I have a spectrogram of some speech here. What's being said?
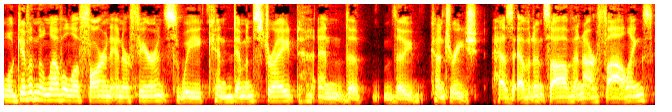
Well, given the level of foreign interference we can demonstrate and the, the country has evidence of in our filings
